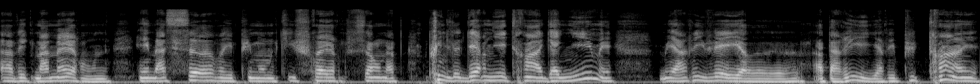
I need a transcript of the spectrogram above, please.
Avec ma mère et ma sœur et puis mon petit frère, tout ça, on a pris le dernier train à Gagny, mais mais arrivé euh, à Paris, il n'y avait plus de train, et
